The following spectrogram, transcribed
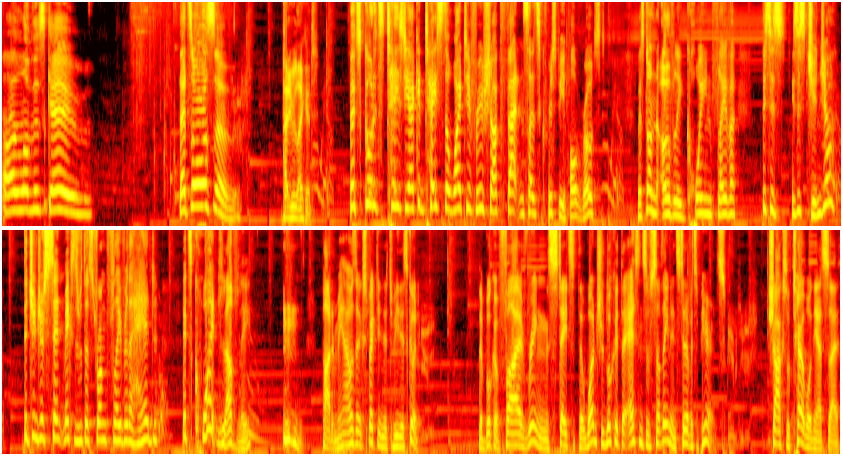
I love this game. That's awesome. How do you like it? It's good. It's tasty. I can taste the white tip reef shark fat inside its crispy whole roast. It's not an overly cloying flavor. This is, is this ginger? The ginger scent mixes with the strong flavor of the head. It's quite lovely. Pardon me, I wasn't expecting it to be this good. The Book of Five Rings states that one should look at the essence of something instead of its appearance. Sharks look terrible on the outside,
